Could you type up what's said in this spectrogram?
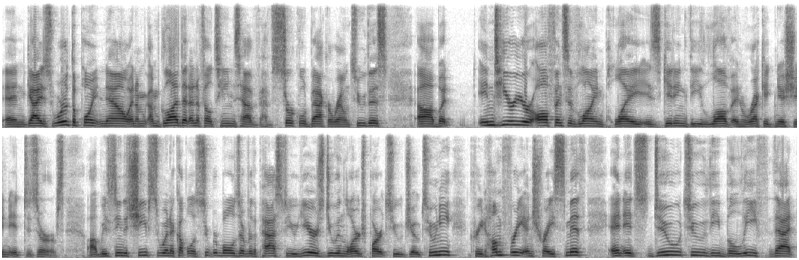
And guys, we're at the point now, and I'm, I'm glad that NFL teams have, have circled back around to this. Uh, but interior offensive line play is getting the love and recognition it deserves. Uh, we've seen the Chiefs win a couple of Super Bowls over the past few years, due in large part to Joe Thuney, Creed Humphrey, and Trey Smith, and it's due to the belief that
